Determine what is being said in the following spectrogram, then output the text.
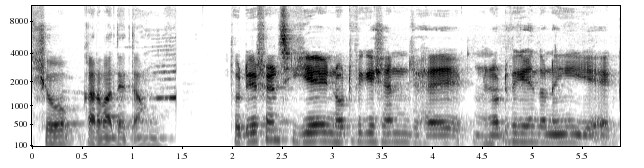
शो करवा देता हूँ। तो डियर फ्रेंड्स ये नोटिफिकेशन जो है नोटिफिकेशन तो नहीं, ये एक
